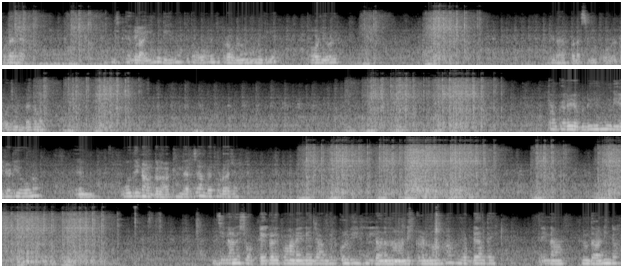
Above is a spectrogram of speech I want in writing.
ਥੋੜਾ ਜਿਹਾ ਜਿੱਥੇ ਗਲਾਈ ਹੁੰਦੀ ਹੈ ਨਾ ਉੱਥੇ ਥੋੜੀ ਜਿਹੀ ਪ੍ਰੋਬਲਮ ਹੁੰਦੀ ਹੈ, ਹੌਲੀ ਹੌਲੀ। ਜਿਹੜਾ ਬੜਾ ਸੋਹਣਾ ਫੋਲਡ ਹੋ ਜਾਂਦਾ ਹੈ ਗਲਾ। ਕਿਉਂਕਿ ਰੇਵਲੀ ਹੁੰਦੀ ਹੈ ਜਿਹੜੀ ਉਹ ਨਾ ਉਹਦੇ ਨਾਲ ਗਲਾ ਖਿੰਦਰ ਜਾਂਦਾ ਥੋੜਾ ਜਿਹਾ। ਇਹਨਾਂ ਨੇ ਛੋਟੇ ਗਲੇ ਪਾਣੇ ਨੇ ਜਾਂ ਬਿਲਕੁਲ ਵੀ ਹਿੱਲਣ ਨਾ ਨਿਕਲਣਾ ਨਾ ਮੋਢਿਆਂ ਤੇ ਇਨਾ ਹੁੰਦਾ ਨਹੀਂਗਾ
